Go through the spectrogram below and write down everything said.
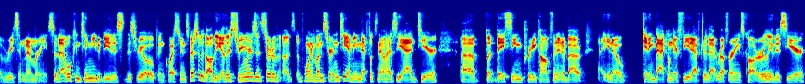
of recent memory. So that will continue to be this this real open question, especially with all the other streamers. It's sort of a, a point of uncertainty. I mean, Netflix now has the ad tier, uh, but they seem pretty confident about uh, you know getting back on their feet after that rough earnings call early this year.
